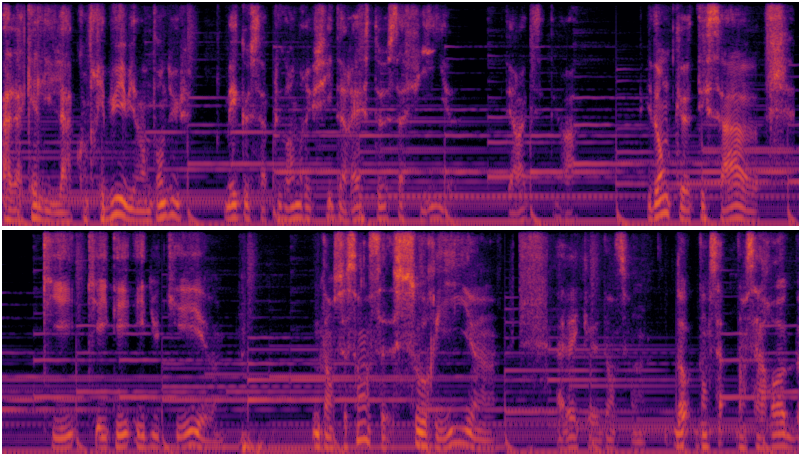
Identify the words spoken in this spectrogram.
à laquelle il a contribué, bien entendu, mais que sa plus grande réussite reste sa fille, etc. etc. Et donc, euh, Tessa, euh, qui, a été éduquée euh, dans ce sens, sourit euh, avec euh, dans son dans, sa, robe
